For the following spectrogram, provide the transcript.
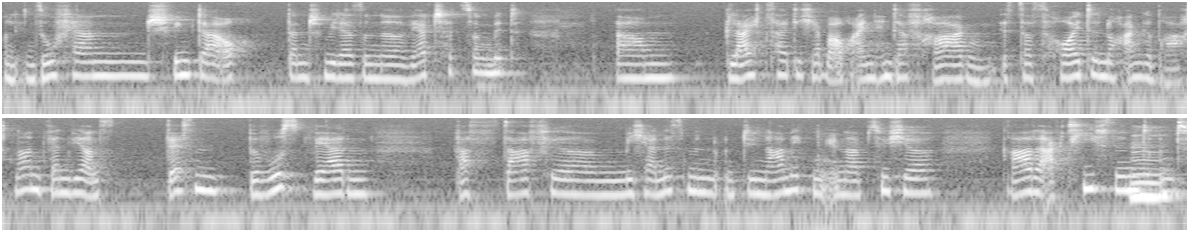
Und insofern schwingt da auch dann schon wieder so eine Wertschätzung mit. Ähm, gleichzeitig aber auch ein Hinterfragen. Ist das heute noch angebracht? Ne? Und wenn wir uns dessen bewusst werden, was da für Mechanismen und Dynamiken in der Psyche gerade aktiv sind Mhm. und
